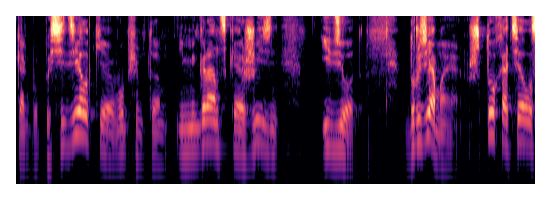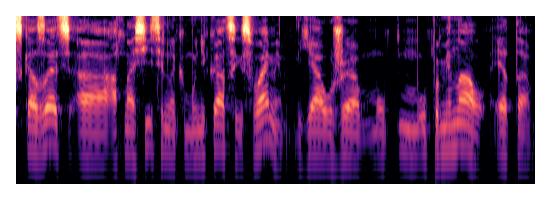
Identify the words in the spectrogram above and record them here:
как бы посиделки. В общем-то, иммигрантская жизнь идет. Друзья мои, что хотел сказать относительно коммуникации с вами. Я уже упоминал это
